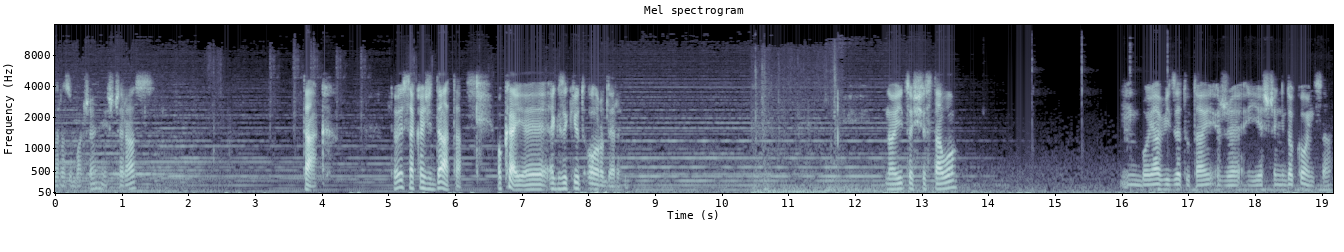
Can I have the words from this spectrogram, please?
Zaraz zobaczę, jeszcze raz. Tak. To jest jakaś data. Okay, execute order. No i coś się stało? Mm, Bo ja widzę tutaj, że jeszcze nie do końca.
